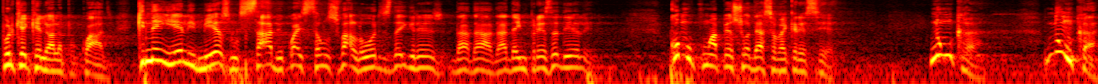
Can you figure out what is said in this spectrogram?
Por que, que ele olha para o quadro? Que nem ele mesmo sabe quais são os valores da igreja, da, da, da, empresa dele. Como uma pessoa dessa vai crescer? Nunca. Nunca.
